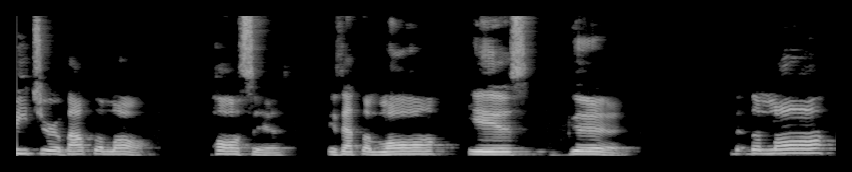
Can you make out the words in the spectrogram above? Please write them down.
feature about the law, Paul says, is that the law is good. The law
